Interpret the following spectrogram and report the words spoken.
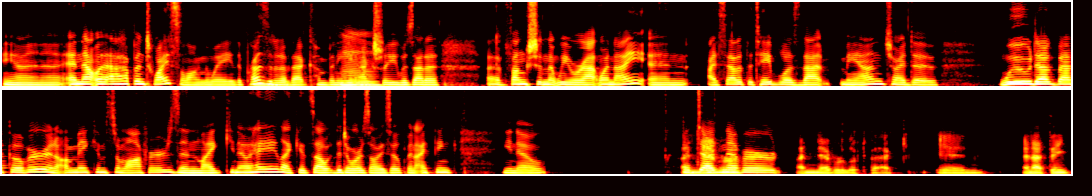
And uh, and that, happened twice along the way. The president of that company actually was at a, a function that we were at one night, and I sat at the table as that man tried to woo Doug back over and uh, make him some offers and like you know, hey, like it's all the door is always open. I think, you know, I but Doug never, I never looked back. And and I think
